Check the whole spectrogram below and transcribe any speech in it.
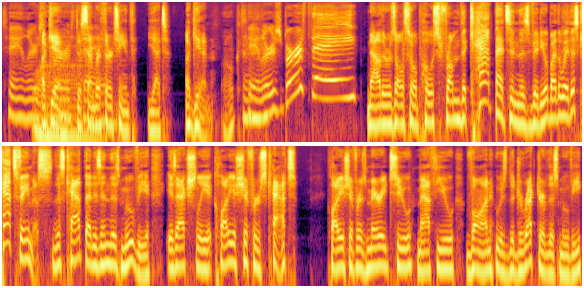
Taylor's Again, birthday. December 13th, yet again. Okay. Taylor's birthday. Now, there was also a post from the cat that's in this video. By the way, this cat's famous. This cat that is in this movie is actually Claudia Schiffer's cat. Claudia Schiffer is married to Matthew Vaughn, who is the director of this movie.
